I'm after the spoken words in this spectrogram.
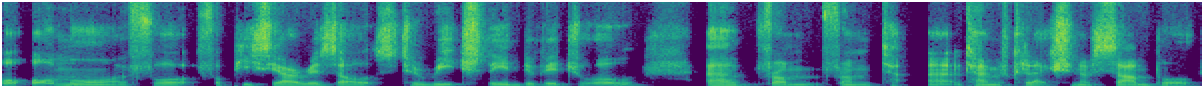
or, or, more for, for PCR results to reach the individual uh, from from t- uh, time of collection of sample,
